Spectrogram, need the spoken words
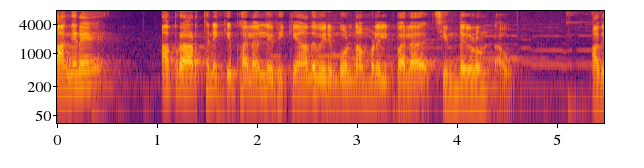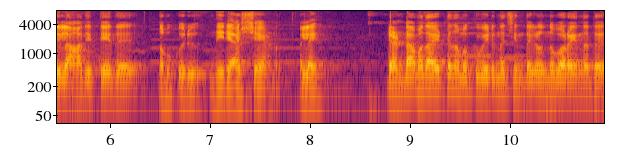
അങ്ങനെ ആ പ്രാർത്ഥനയ്ക്ക് ഫലം ലഭിക്കാതെ വരുമ്പോൾ നമ്മളിൽ പല ചിന്തകളുണ്ടാവും. അതിൽ ആദ്യത്തേത് നമുക്കൊരു നിരാശയാണ് അല്ലേ? രണ്ടാമതായിട്ട് നമുക്ക് വരുന്ന ചിന്തകൾ എന്ന് പറയുന്നത്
